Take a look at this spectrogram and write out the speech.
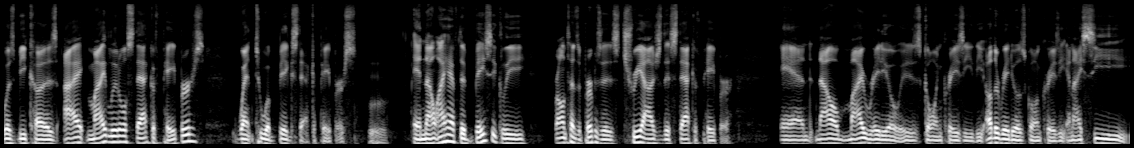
was because I my little stack of papers went to a big stack of papers, hmm. and now I have to basically, for all intents and purposes, triage this stack of paper. And now my radio is going crazy. The other radio is going crazy, and I see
